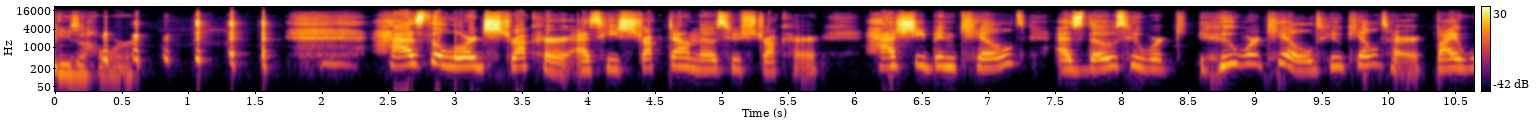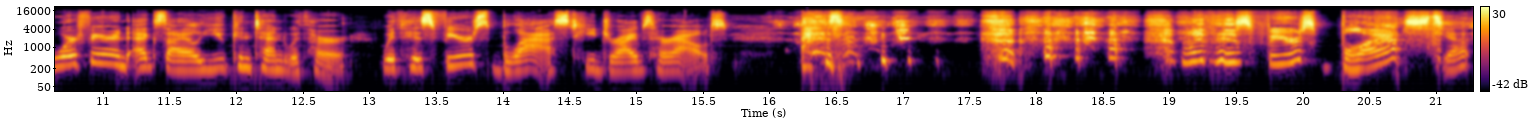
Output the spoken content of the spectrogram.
he's a whore. Has the Lord struck her as he struck down those who struck her? Has she been killed as those who were who were killed who killed her? By warfare and exile you contend with her. With his fierce blast he drives her out. With his fierce blast? Yep.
